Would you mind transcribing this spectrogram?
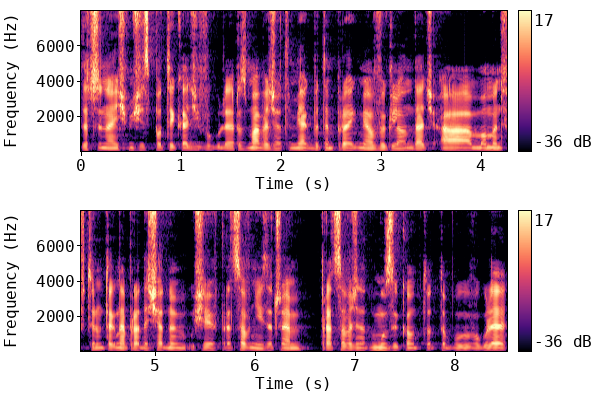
zaczynaliśmy się spotykać i w ogóle rozmawiać o tym, jakby ten projekt miał wyglądać, a moment, w którym tak naprawdę siadłem u siebie w pracowni i zacząłem pracować nad muzyką, to, to był w ogóle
